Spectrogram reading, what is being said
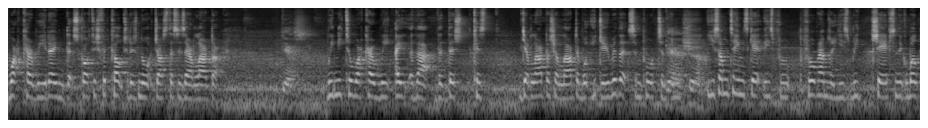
work our way around that Scottish food culture is not just this is our larder Yes. we need to work our way out of that. That this because your larder's your larder. What you do with it's important. Yeah, And sure. You sometimes get these pro- programs or you read chefs and they go, well,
